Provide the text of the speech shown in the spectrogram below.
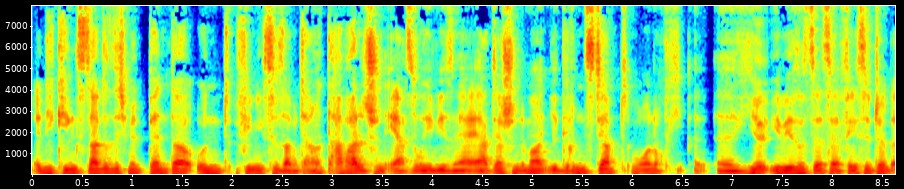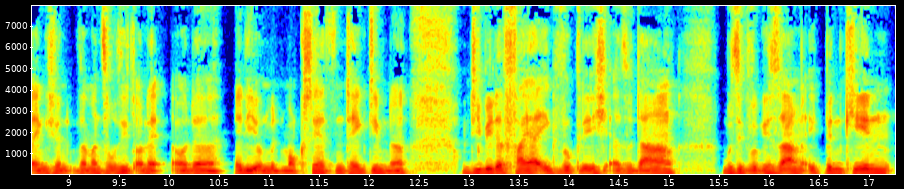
die Kingston hatte sich mit Penta und Phoenix zusammen. Ja, und da war das schon eher so gewesen. Ja, er hat ja schon immer ihr grinst gehabt, wo er noch äh, hier gewesen ist. Der ist ja Face It eigentlich, wenn, wenn man so sieht, oder, oder Eddie und mit Mox jetzt ein Take-Team, ne? Und die Bilder feier ich wirklich. Also da muss ich wirklich sagen, ich bin kein,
